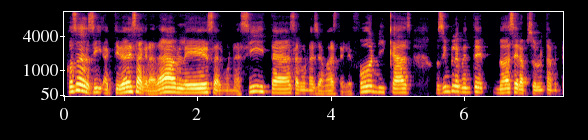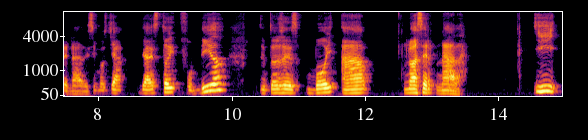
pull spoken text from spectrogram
cosas así, actividades agradables, algunas citas, algunas llamadas telefónicas, o simplemente no hacer absolutamente nada. Decimos, ya, ya estoy fundido, entonces voy a no hacer nada. Y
